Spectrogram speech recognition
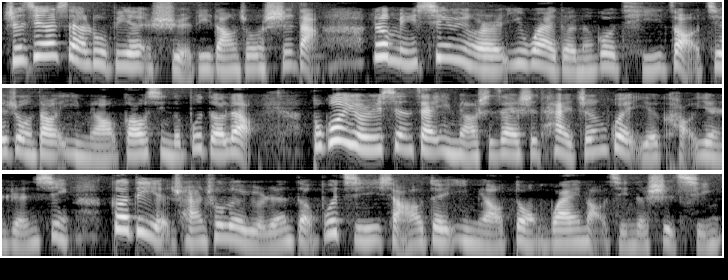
直接在路边雪地当中施打。六名幸运儿意外的能够提早接种到疫苗，高兴的不得了。不过由于现在疫苗实在是太珍贵，也考验人性，各地也传出了有人等不及想要对疫苗动歪脑筋的事情。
